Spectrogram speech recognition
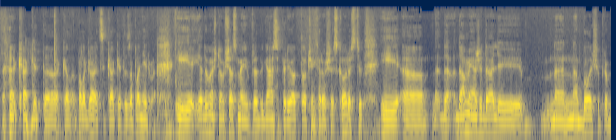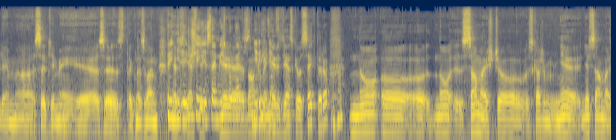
как uh-huh. это полагается, как это запланировано. И я думаю, что сейчас мы продвигаемся вперед очень хорошей скоростью. И да, мы ожидали на, на больше проблем э, с этими, э, с, с так называемым Приняли решение сами не, банками нерезидентского сектора, uh-huh. но, э, но самое еще, скажем, не, не самое,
